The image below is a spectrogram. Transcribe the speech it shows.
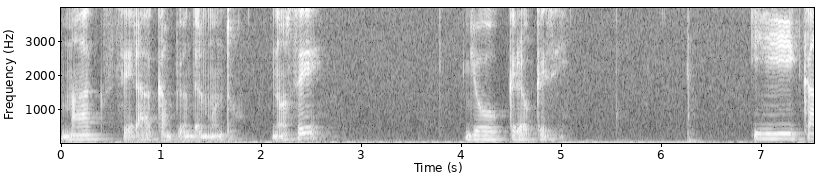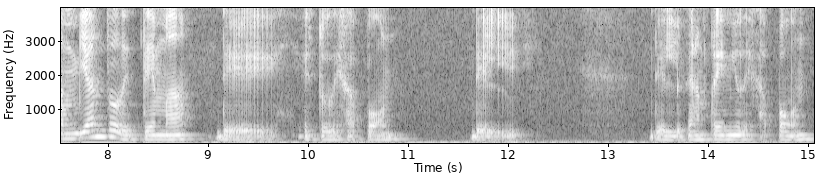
Max será campeón del mundo. No sé. Yo creo que sí. Y cambiando de tema de esto de Japón, del, del Gran Premio de Japón,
